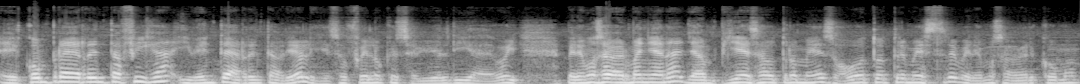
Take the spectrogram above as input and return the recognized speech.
eh, compra de renta fija y venta de renta variable. Y eso fue lo que se vio el día de hoy. Veremos a ver mañana, ya empieza otro mes o otro trimestre, veremos a ver cómo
